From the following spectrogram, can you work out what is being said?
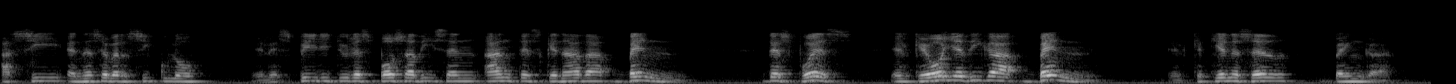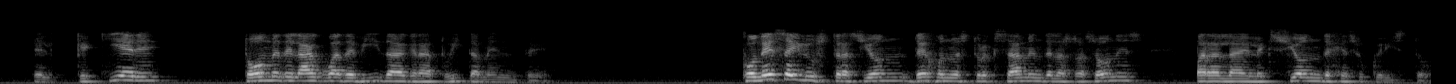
Así en ese versículo el espíritu y la esposa dicen antes que nada ven. Después el que oye diga ven. El que tiene sed venga. El que quiere tome del agua de vida gratuitamente. Con esa ilustración dejo nuestro examen de las razones para la elección de Jesucristo.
